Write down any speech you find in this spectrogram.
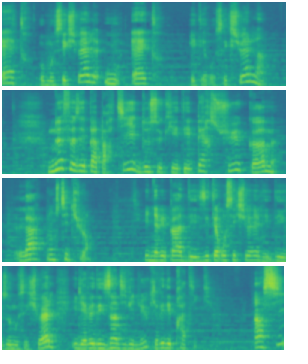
être homosexuel ou être hétérosexuel ne faisait pas partie de ce qui était perçu comme la constituant. Il n'y avait pas des hétérosexuels et des homosexuels, il y avait des individus qui avaient des pratiques. Ainsi,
